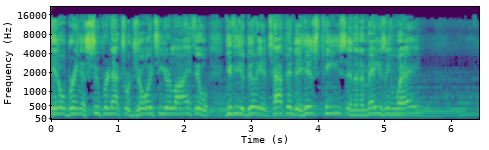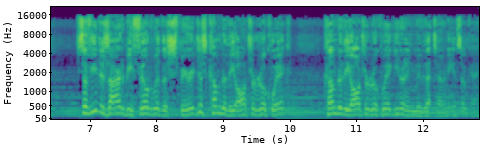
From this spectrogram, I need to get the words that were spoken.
It'll bring a supernatural joy to your life. It will give you the ability to tap into His peace in an amazing way. So if you desire to be filled with the Spirit, just come to the altar real quick. Come to the altar real quick. You don't even move that, Tony. It's okay.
